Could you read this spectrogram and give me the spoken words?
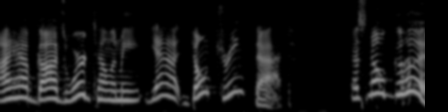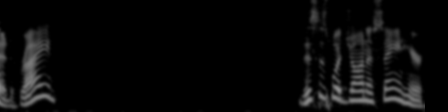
I have God's word telling me, yeah, don't drink that. That's no good, right? This is what John is saying here.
